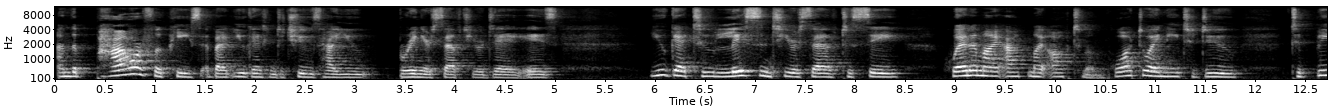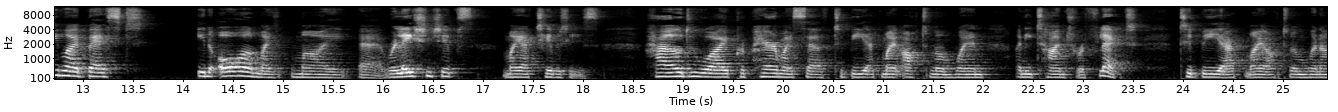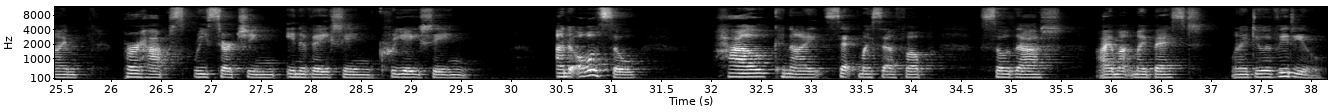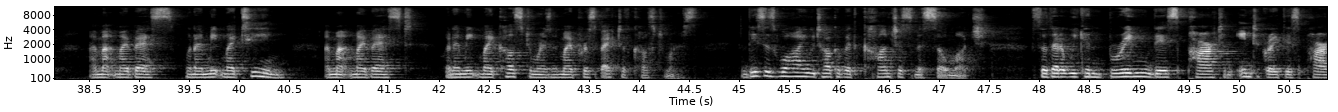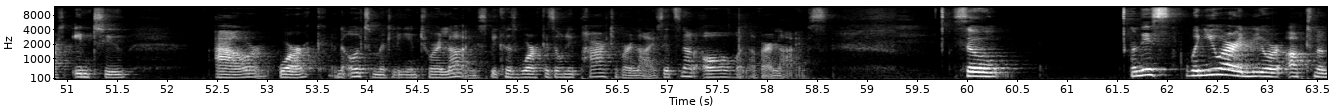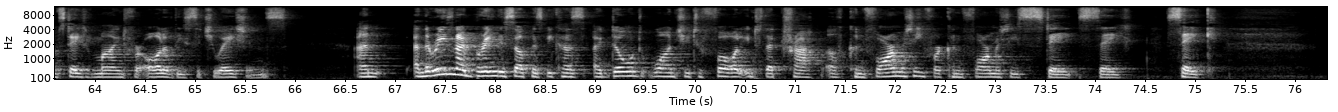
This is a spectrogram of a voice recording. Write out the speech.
And the powerful piece about you getting to choose how you bring yourself to your day is you get to listen to yourself to see when am I at my optimum? What do I need to do to be my best in all my my uh, relationships, my activities? How do I prepare myself to be at my optimum when I need time to reflect? To be at my optimum when I'm perhaps researching, innovating, creating, and also how can I set myself up so that I'm at my best when I do a video? I'm at my best when I meet my team. I'm at my best when I meet my customers and my prospective customers. And this is why we talk about consciousness so much, so that we can bring this part and integrate this part into our work and ultimately into our lives because work is only part of our lives. It's not all of our lives. So and this, when you are in your optimum state of mind for all of these situations, and and the reason I bring this up is because I don't want you to fall into that trap of conformity for conformity's state, sake, sake.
